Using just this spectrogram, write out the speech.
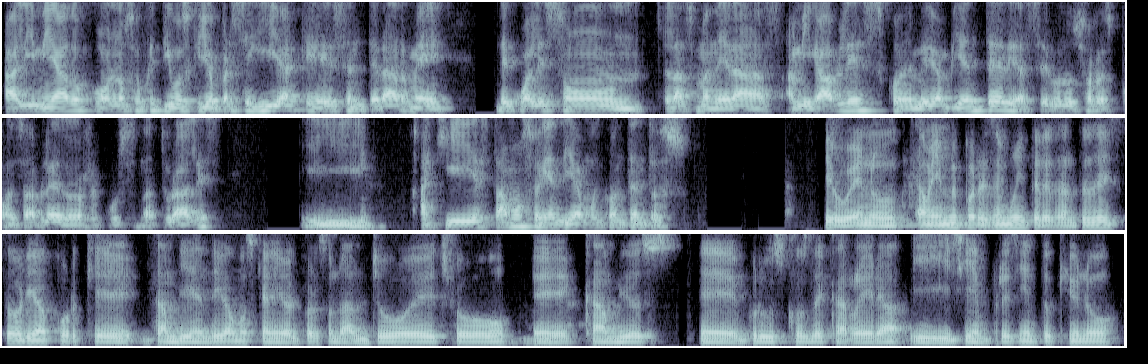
alineado con los objetivos que yo perseguía, que es enterarme de cuáles son las maneras amigables con el medio ambiente de hacer un uso responsable de los recursos naturales. Y aquí estamos hoy en día muy contentos. Qué bueno, a mí me parece muy interesante esa historia porque también digamos que a nivel personal yo he hecho eh, cambios eh, bruscos de carrera y siempre siento que uno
